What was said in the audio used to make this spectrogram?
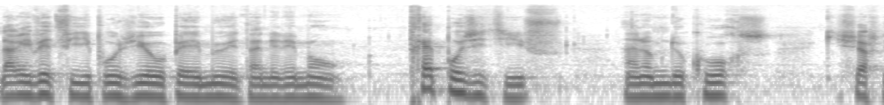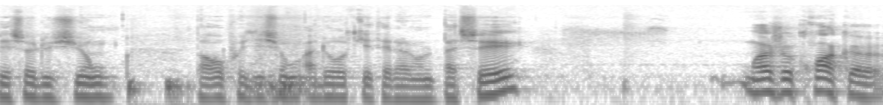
l'arrivée de Philippe Augier au PME est un élément très positif. Un homme de course qui cherche des solutions par opposition à d'autres qui étaient là dans le passé. Moi, je crois que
